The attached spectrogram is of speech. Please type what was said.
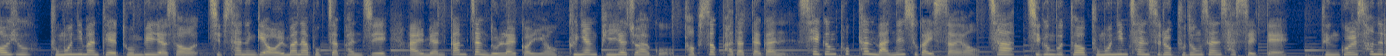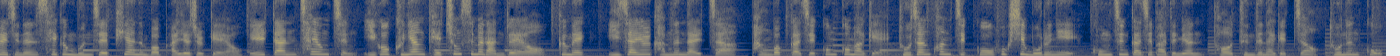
어휴, 부모님한테 돈 빌려서 집 사는 게 얼마나 복잡한지 알면 깜짝 놀랄걸요. 그냥 빌려줘 하고 덥석 받았다간 세금 폭탄 맞는 수가 있어요. 자, 지금부터 부모님 찬스로 부동산 샀을 때 등골 서늘해지는 세금 문제 피하는 법 알려줄게요. 일단 차용증 이거 그냥 대충 쓰면 안 돼요. 금액, 이자율 갚는 날짜, 방법까지 꼼꼼하게 도장 쾅 찍고 혹시 모르니 공증까지 받으면 더 든든하겠죠? 돈은 꼭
